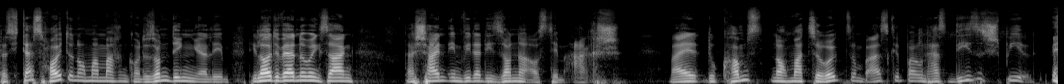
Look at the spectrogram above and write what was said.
Dass ich das heute nochmal machen konnte, so ein Ding erleben. Die Leute werden übrigens sagen, da scheint ihm wieder die Sonne aus dem Arsch. Weil du kommst nochmal zurück zum Basketball und hast dieses Spiel.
